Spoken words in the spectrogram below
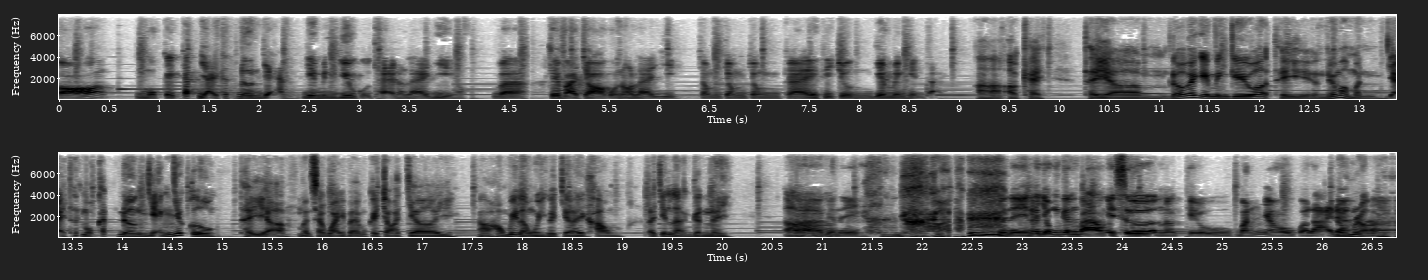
có một cái cách giải thích đơn giản gaming guild cụ thể nó là cái gì không? Và cái vai trò của nó là gì trong trong trong cái thị trường gaming hiện tại? À ok thì uh, đối với gaming guild á, thì nếu mà mình giải thích một cách đơn giản nhất luôn thì uh, mình sẽ quay về một cái trò chơi uh, không biết là nguyên có chơi hay không đó chính là Gunny à, cái này cái này nó giống kênh bao ngày xưa nó kiểu bắn nhau qua lại đó. Đúng rồi. À.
